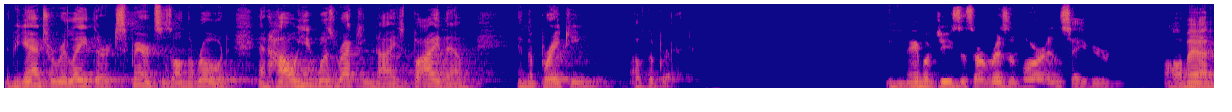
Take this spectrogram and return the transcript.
They began to relate their experiences on the road and how he was recognized by them in the breaking of the bread. In the name of Jesus, our risen Lord and Savior, Amen.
